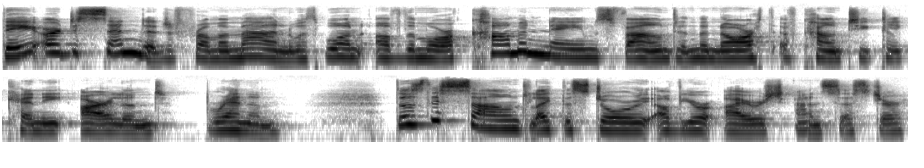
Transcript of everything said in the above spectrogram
they are descended from a man with one of the more common names found in the north of County Kilkenny, Ireland, Brennan. Does this sound like the story of your Irish ancestor?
